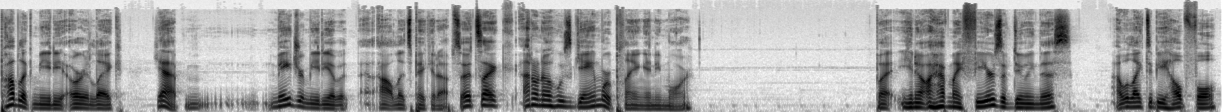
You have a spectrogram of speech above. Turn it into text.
public media or like, yeah, major media outlets pick it up. So it's like, I don't know whose game we're playing anymore. But, you know, I have my fears of doing this. I would like to be helpful.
